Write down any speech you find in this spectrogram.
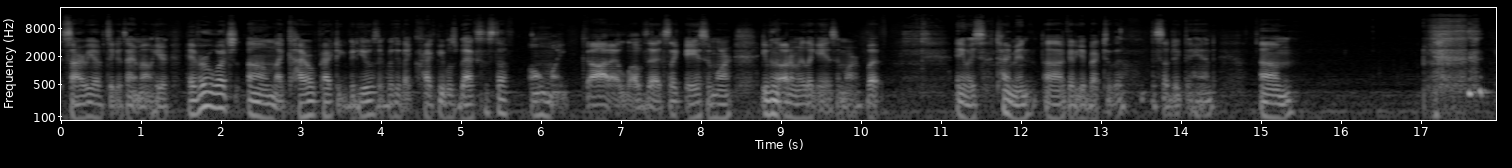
sorry we have to take a time out here. Have you ever watched um like chiropractic videos like where they like crack people's backs and stuff? Oh my god i love that. It's like asmr even though i don't really like asmr but anyways time in uh, gotta get back to the the subject at hand. Um,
